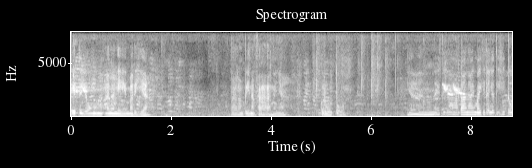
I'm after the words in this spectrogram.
Ito yung ano ni Maria. Parang pinaka ano niya, grotto. Yan, ito yung mga tanay makikita nyo dito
